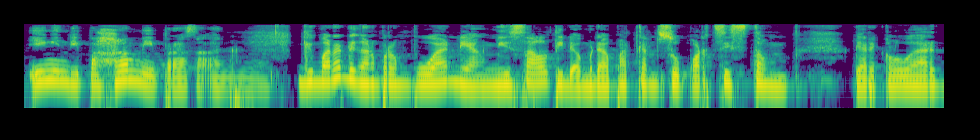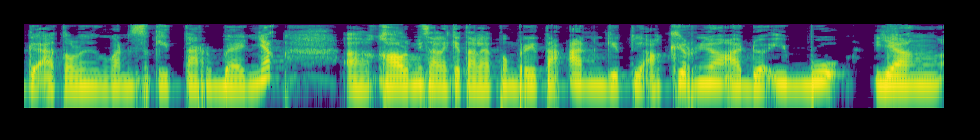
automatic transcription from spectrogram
ingin dipahami perasaannya. Gimana dengan perempuan yang misal tidak mendapatkan support system dari keluarga atau lingkungan sekitar banyak eh, kalau misalnya kita lihat pemberitaan gitu ya akhirnya ada ibu yang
